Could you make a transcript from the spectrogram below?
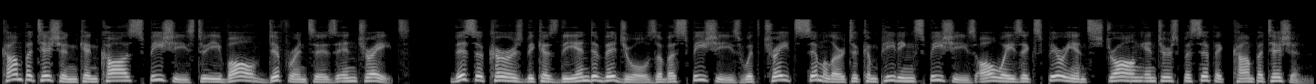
Competition can cause species to evolve differences in traits. This occurs because the individuals of a species with traits similar to competing species always experience strong interspecific competition.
